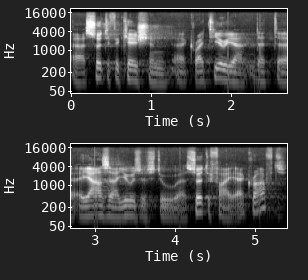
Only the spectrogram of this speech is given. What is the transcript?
uh, certification criteria that EASA uses to certify aircraft.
